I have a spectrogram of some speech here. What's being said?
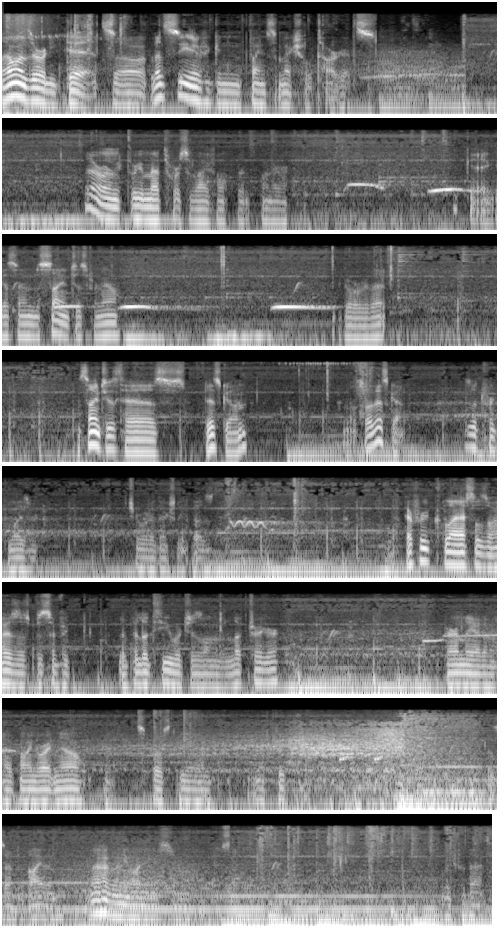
Well that one's already dead, so let's see if we can find some actual targets. There are only three maps for survival, but whatever. Okay, I guess I'm the scientist for now. Go over that. The scientist has this gun, and also this gun. This is a tranquilizer. Not sure what it actually does. Every class also has a specific ability, which is on the left trigger. Apparently I don't have mine right now. It's supposed to be on Netflix. Because I have to buy them. I don't have any money, so just wait for that.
